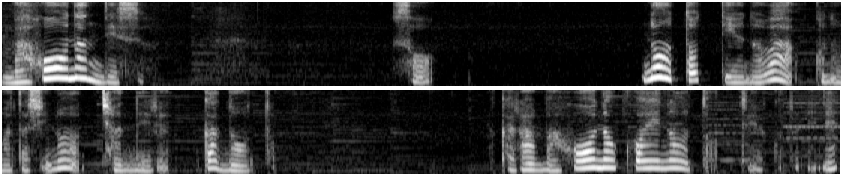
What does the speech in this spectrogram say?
魔法なんですそう。ノートっていうのはこの私のチャンネルがノート。だから魔法の声ノートということでね。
